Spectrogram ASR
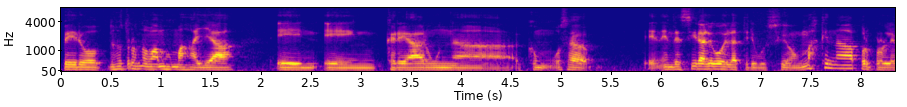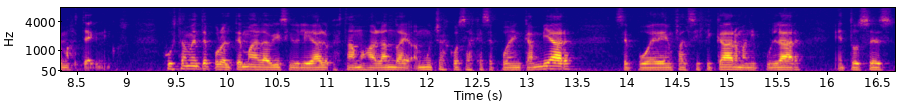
pero nosotros no vamos más allá en, crear una, como, o sea, en, decir algo de la atribución, más que nada por problemas técnicos. Justamente por el tema de la visibilidad, lo que estamos hablando, hay muchas cosas que se pueden cambiar, se pueden falsificar, manipular, entonces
